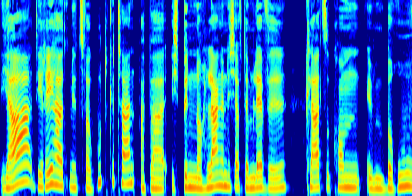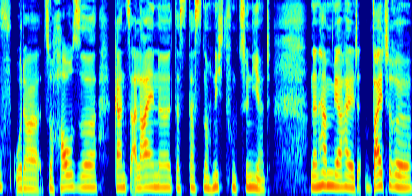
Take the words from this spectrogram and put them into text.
ja, die Reha hat mir zwar gut getan, aber ich bin noch lange nicht auf dem Level, klarzukommen im Beruf oder zu Hause ganz alleine, dass das noch nicht funktioniert. Und dann haben wir halt weitere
